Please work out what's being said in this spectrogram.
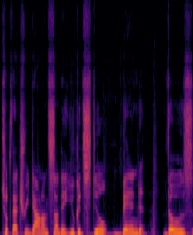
Took that tree down on Sunday. You could still bend those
